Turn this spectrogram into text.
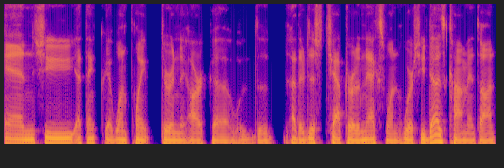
And she, I think, at one point during the arc, uh, the either this chapter or the next one, where she does comment on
